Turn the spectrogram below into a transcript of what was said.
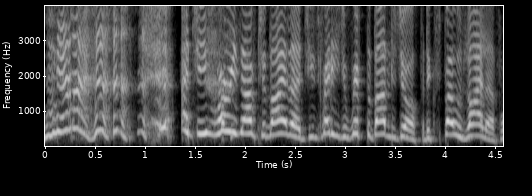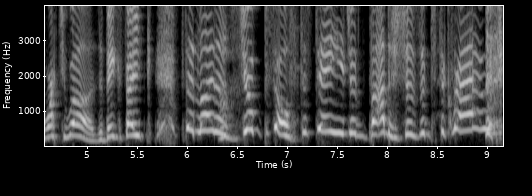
and she hurries after Lila and she's ready to rip the bandage off and expose Lila for what she was, a big fake. But then Lila oh. jumps off the stage and vanishes into the crowd.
